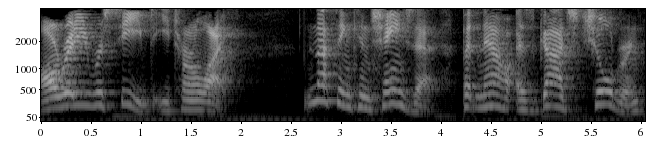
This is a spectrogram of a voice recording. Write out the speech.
already received eternal life. Nothing can change that. But now, as God's children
